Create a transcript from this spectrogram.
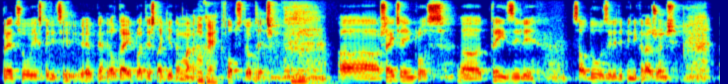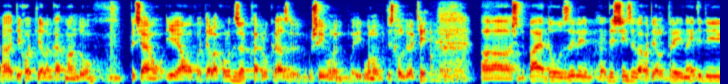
prețul expediției. Îl dai, plătești la ghid în mână. Okay. 880. Uh-huh. Uh, și aici e inclus uh, 3 zile sau 2 zile, depinde când ajungi, uh, de hotel în Kathmandu. Deci ai un, ei au un hotel acolo deja care lucrează și e unul, e unul destul de ok. Uh, și după aia două zile, deci 5 zile la hotel, 3 înainte de,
